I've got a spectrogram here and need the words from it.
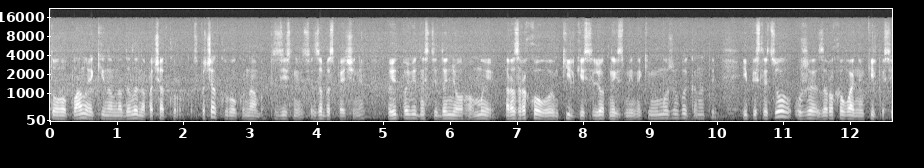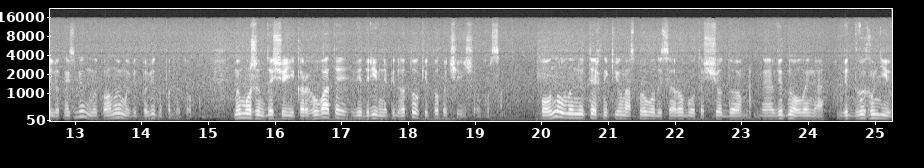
того плану, який нам надали на початку року. З початку року нам здійснюється забезпечення. У відповідності до нього ми розраховуємо кількість льотних змін, які ми можемо виконати. І після цього, вже за рахуванням кількості льотних змін, ми плануємо відповідну підготовку. Ми можемо дещо її коригувати від рівня підготовки того чи іншого курсанта. По оновленню техніки у нас проводиться робота щодо е, відновлення від двигунів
